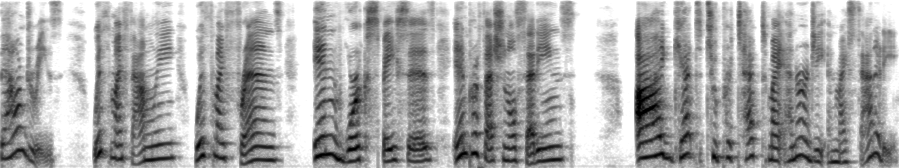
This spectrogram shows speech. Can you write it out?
boundaries with my family, with my friends, in workspaces, in professional settings, I get to protect my energy and my sanity.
